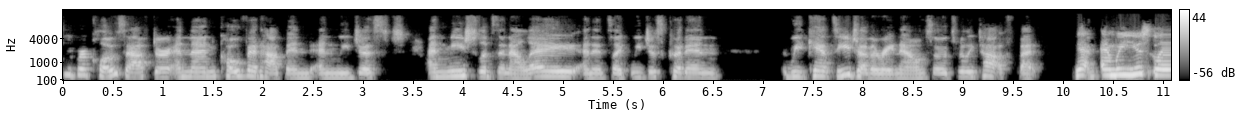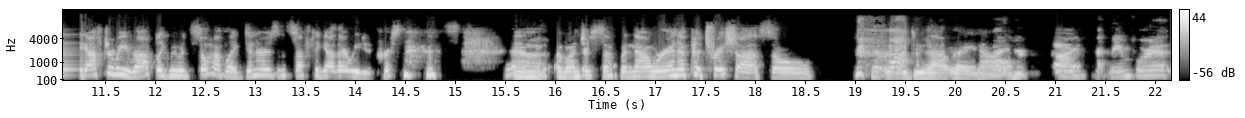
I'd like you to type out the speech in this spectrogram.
super close after, and then COVID happened, and we just and Mish lives in LA, and it's like we just couldn't. We can't see each other right now, so it's really tough. But Yeah, and we used like after we wrapped, like we would still have like dinners and stuff together. We did Christmas and a bunch of stuff, but now we're in a Patricia, so can't really do that right is that now. your uh, that name for it?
